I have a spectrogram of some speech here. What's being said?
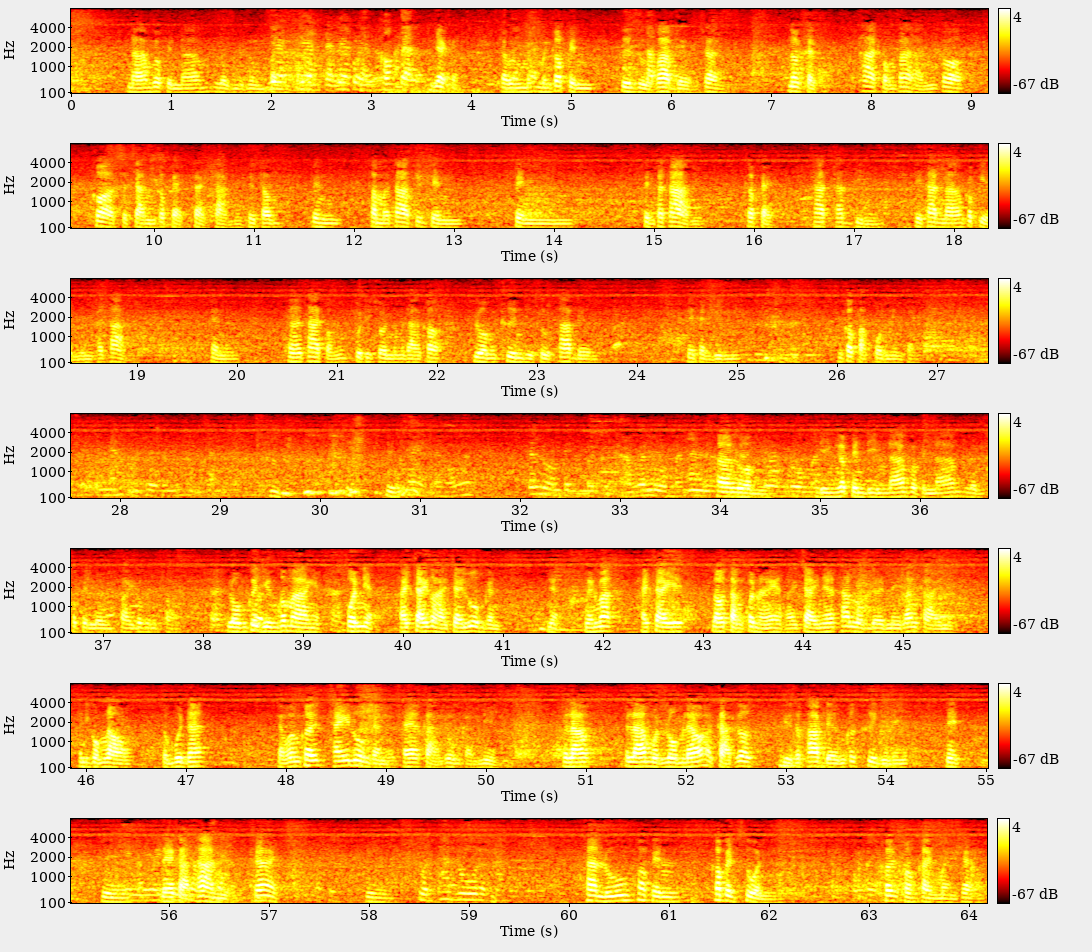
น้ำก็เป็นน้ำลมเป็นลมไฟแยกแยกแยกกันของแต่ละแยกกันแต่มันมันก็เป็นคืนสู่สภาพเดิมใช่ นอกจากธาตุของทหารก็ก็สจันก็แปลกแตกต่างกันคือทำเป็นธรรมธาตุที่เป็นเป็นเป็นพระธาตุก็แปลกธาตุธาตุดินในธาตุน้ำก็เปลี่ยนเป็นพระธาตุแค่นั้นเพราะฉะนั้นธาตุของปุถุชนธรรมดาก็รวมคืนอยู่สู่ภาพเดิมในแผ่นดินนี้มันก็ปะปนกันไป ใช่แต่ว่าก็รวมเป็นหมดถามว่ารวมไหมอ่าถ้ารวมรวมรวมไหมดินก็เป็นดินน้ำก็เป็นน้ำลมก็เป็นลมไฟก็เป็นไฟลมก็ยืมเข้ามาไงคนเนี่ยหายใจก็หายใจร่วมกัน เนี่ย เหมือนว่าหายใจเราต่างคนหายหายใจเนี่ย ถ้าลมเดินในร่างกายเนี่ยอันนี้ของเราสมมุตินะ แต่ว่ามันก็ใช้ร่วมกันใช้อากาศร่วมกันเนี่ยเวลาเวลาหมดลมแล้วอากาศก็อยู่สภาพเดิมก็คืออยู่ในในในในอากาศธาตุเนี่ยใช่อืม ส่วนธาตุรู้นะคะถ้ารู้ก็เป็นก็เป็นส่วนของใครก็ของใครมันใช่ครับ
